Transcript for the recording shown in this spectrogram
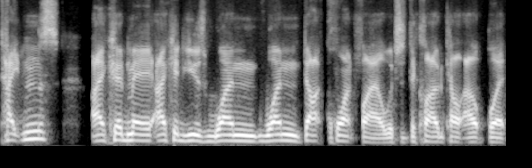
Titans, I could make I could use one one dot quant file, which is the cloudcal output,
